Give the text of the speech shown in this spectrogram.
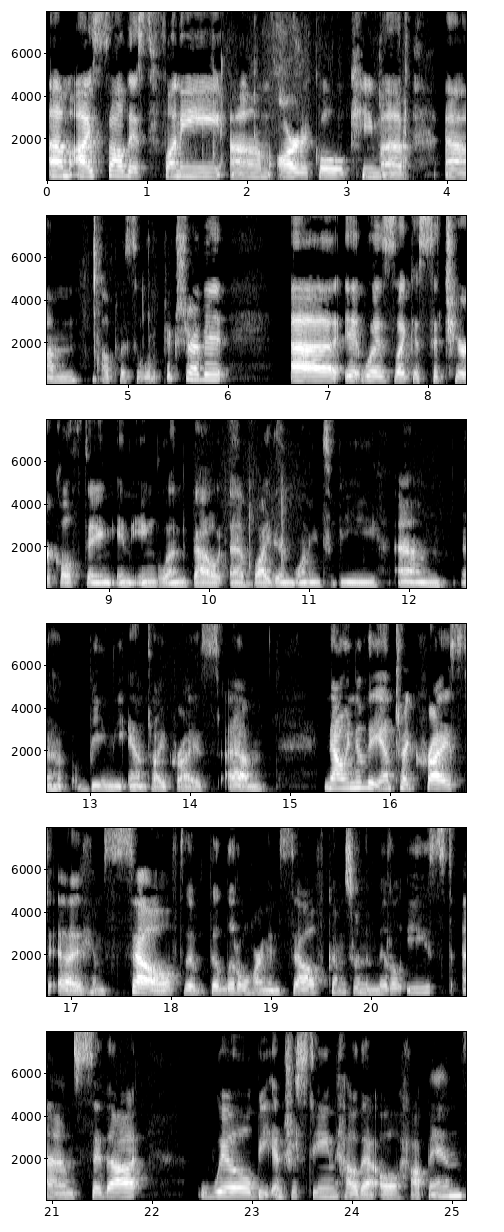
Um, i saw this funny um, article came up. Um, i'll post a little picture of it uh, it was like a satirical thing in england about uh, biden wanting to be um, being the antichrist um, now we know the Antichrist uh, himself, the, the little horn himself, comes from the Middle East. Um, so that will be interesting how that all happens.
